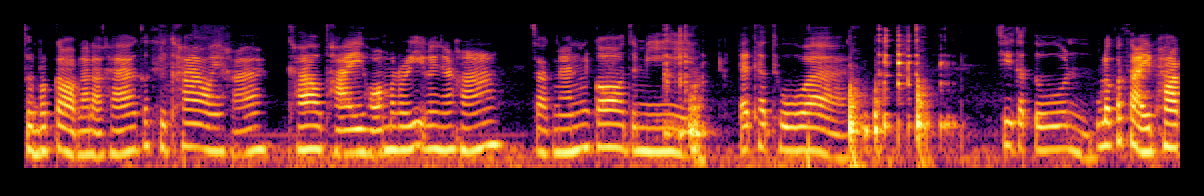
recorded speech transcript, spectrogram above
ส่วนประกอบนะเหรอคะ ก็คือข้าวไงคะ ข้าวไทยหอมมะลิเลยนะคะ จากนั้นก็จะมีแรททัวชีสการ์ตูน แล้วก็ใส่ผัก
